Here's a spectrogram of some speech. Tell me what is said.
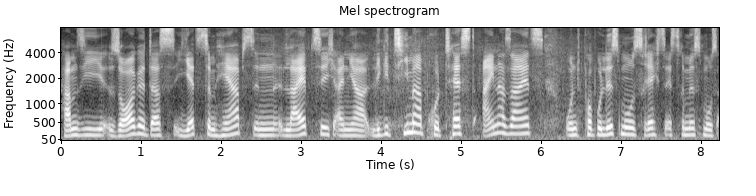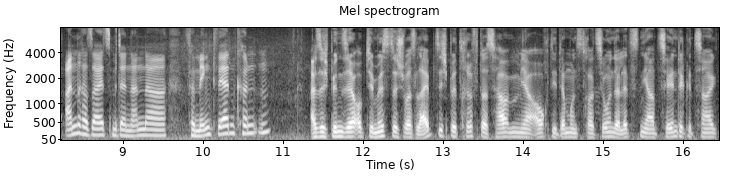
Haben Sie Sorge, dass jetzt im Herbst in Leipzig ein ja legitimer Protest einerseits und Populismus, Rechtsextremismus andererseits miteinander vermengt werden könnten? Also ich bin sehr optimistisch, was Leipzig betrifft. Das haben ja auch die Demonstrationen der letzten Jahrzehnte gezeigt.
